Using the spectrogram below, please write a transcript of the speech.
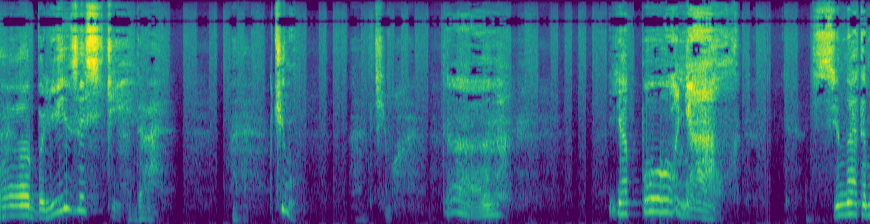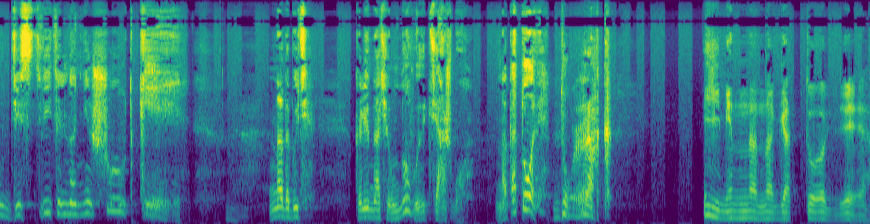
По близости? Да. К чему? К чему? Да. Я понял. С Сенатом действительно не шутки. Надо быть коли начал новую тяжбу, на готове. Дурак! Именно на готове.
